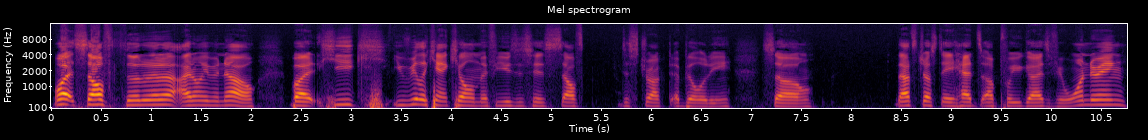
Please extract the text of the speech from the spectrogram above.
What, self... I don't even know. But he... You really can't kill him if he uses his self-destruct ability. So, that's just a heads up for you guys if you're wondering.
